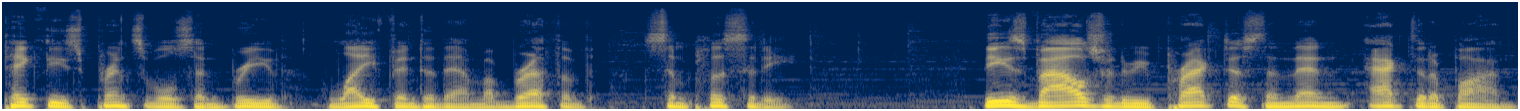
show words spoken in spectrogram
Take these principles and breathe life into them, a breath of simplicity. These vows are to be practiced and then acted upon,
